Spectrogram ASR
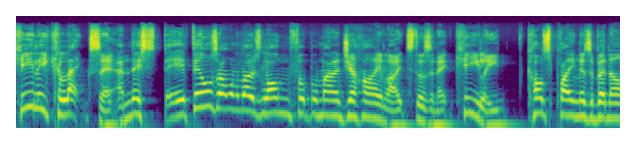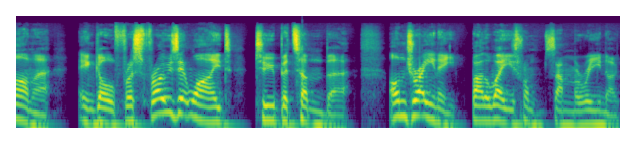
Keeley collects it, and this it feels like one of those long football manager highlights, doesn't it? Keeley cosplaying as a banana in goal for us, throws it wide to Batumba. Andreini, by the way, he's from San Marino.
